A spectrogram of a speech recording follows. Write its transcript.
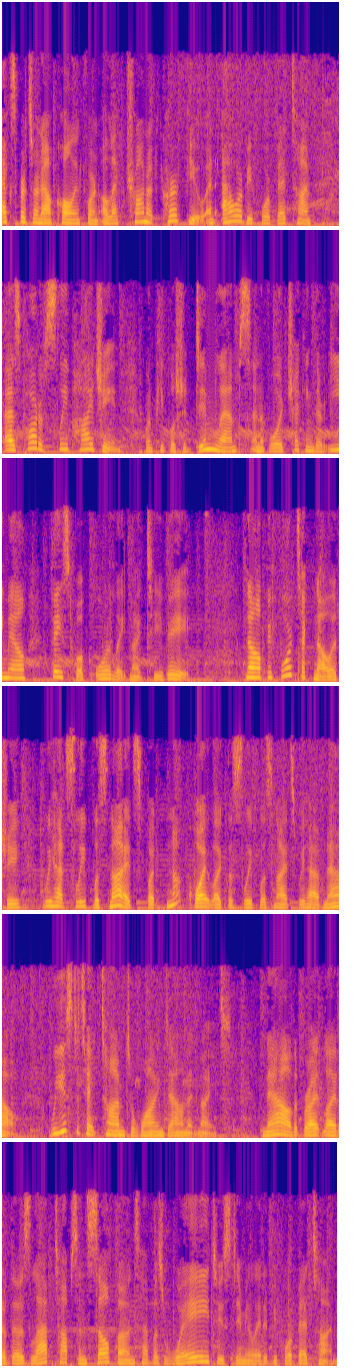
Experts are now calling for an electronic curfew an hour before bedtime as part of sleep hygiene when people should dim lamps and avoid checking their email, Facebook, or late night TV. Now, before technology, we had sleepless nights, but not quite like the sleepless nights we have now. We used to take time to wind down at night. Now, the bright light of those laptops and cell phones have us way too stimulated before bedtime.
